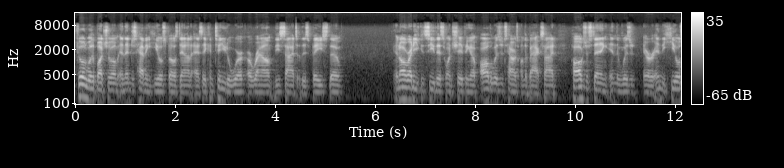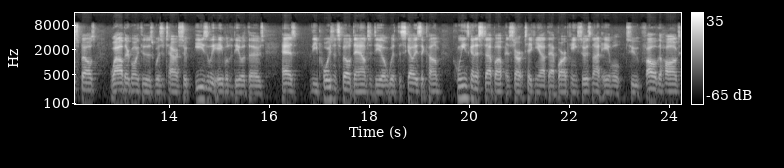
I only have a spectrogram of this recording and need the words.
filled with a bunch of them, and then just having heal spells down as they continue to work around these sides of this base, though. And already you can see this one shaping up all the wizard towers on the backside. Hogs are staying in the wizard or in the heal spells while they're going through this wizard tower, so easily able to deal with those. Has the poison spell down to deal with the skellies that come, Queen's going to step up and start taking out that Barb King, so he's not able to follow the Hogs.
